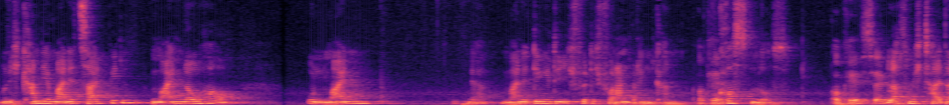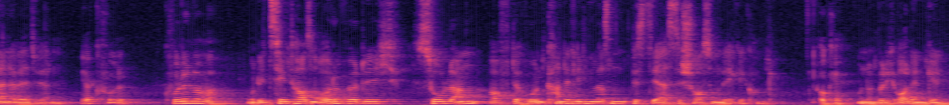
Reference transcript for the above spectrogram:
und ich kann dir meine Zeit bieten, mein Know-how und mein, ja, meine Dinge, die ich für dich voranbringen kann. Okay. Kostenlos. Okay, sehr gut. Lass mich Teil deiner Welt werden. Ja, cool. Coole Nummer. Und die 10.000 Euro würde ich so lang auf der hohen Kante liegen lassen, bis die erste Chance um die Ecke kommt. Okay. Und dann würde ich all in gehen.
